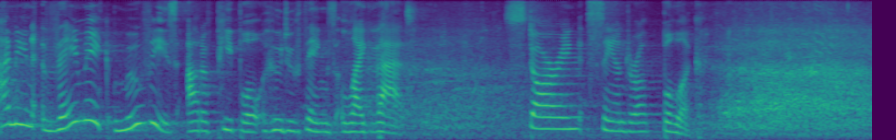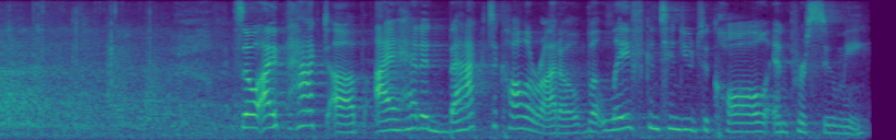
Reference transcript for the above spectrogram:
I mean, they make movies out of people who do things like that, starring Sandra Bullock. So I packed up, I headed back to Colorado, but Leif continued to call and pursue me.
